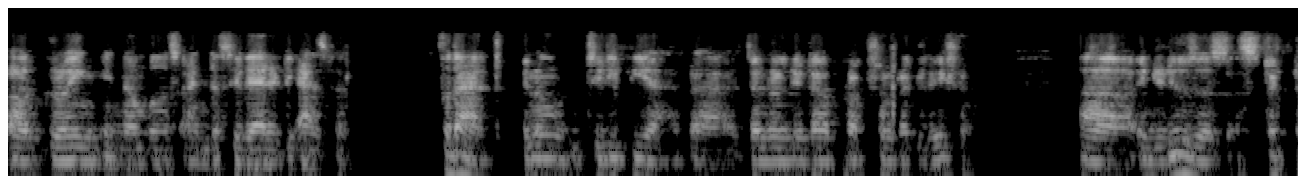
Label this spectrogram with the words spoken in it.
are growing in numbers and the severity as well. For that, you know, GDPR, uh, General Data Protection Regulation, uh, introduces a strict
